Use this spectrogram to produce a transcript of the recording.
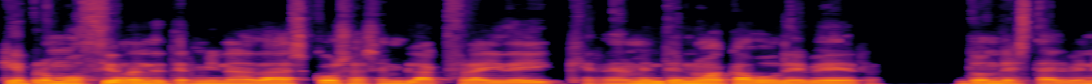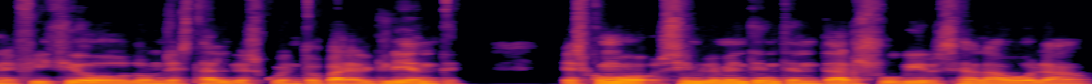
que promocionan determinadas cosas en Black Friday que realmente no acabo de ver dónde está el beneficio o dónde está el descuento para el cliente. Es como simplemente intentar subirse a la ola,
